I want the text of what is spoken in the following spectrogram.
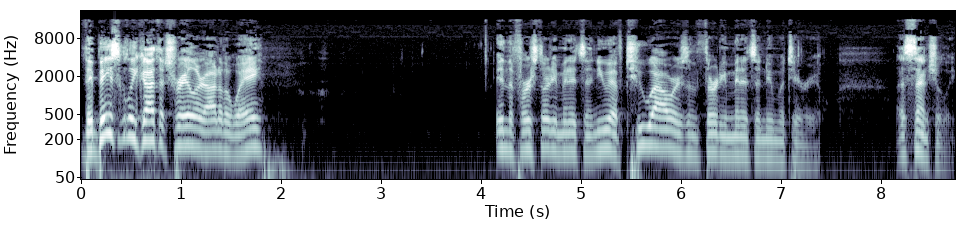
they basically got the trailer out of the way. in the first 30 minutes, and you have two hours and 30 minutes of new material, essentially.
